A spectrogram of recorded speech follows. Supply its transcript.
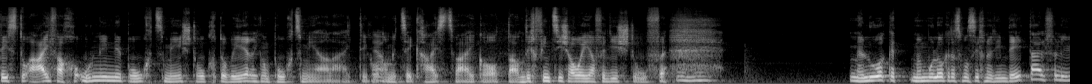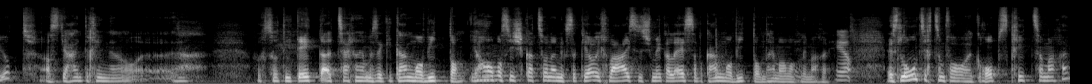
desto einfacher. Und braucht es mehr Strukturierung und braucht es mehr Anleitung. Ja. Oder? Mit CK 1, 2 geht das. Und ich finde, es ist auch eher für die Stufe. Mhm. Man, schaut, man muss schauen, dass man sich nicht im Detail verliert. Also die einen Kinder äh, so die Details zeichnen, man sagt, gehen mal weiter. Ja, aber es ist gerade so, dann habe ich gesagt, ja, ich weiß, es ist mega lässig, aber gehen mal weiter und dann haben wir mal ein bisschen machen. Ja. Es lohnt sich zum vorher eine grobe Skizze machen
